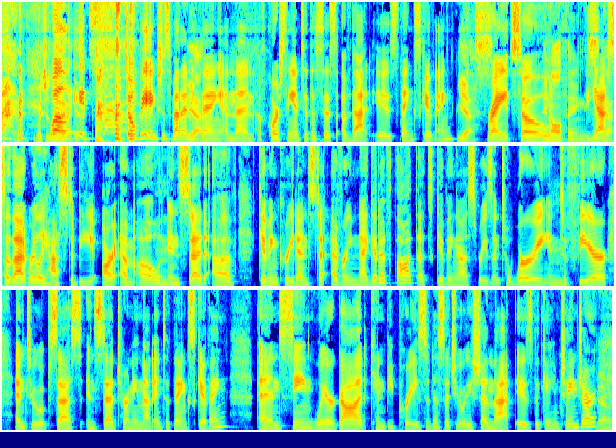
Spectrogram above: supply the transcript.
which is well, why I did. it's don't be anxious about Yeah. anything. And then of course the antithesis of that is Thanksgiving. Yes. Right. So In all things. Yeah, yeah. Mm. so that really has to be our MO instead of giving credence to every negative thought that's giving us reason to worry and Mm. to fear and to obsess, instead turning that into thanksgiving and seeing where God can be praised in a situation that is the game changer. Yeah,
